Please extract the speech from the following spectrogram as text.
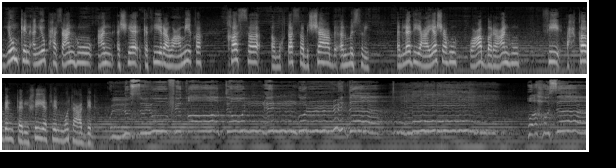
يمكن أن يبحث عنه عن أشياء كثيرة وعميقة خاصة أو مختصة بالشعب المصري الذي عايشه وعبر عنه في أحقاب تاريخية متعددة. كل السيوف قاطع إن جردا وحسام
